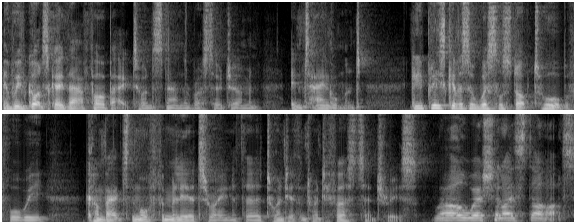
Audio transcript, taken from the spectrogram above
if we've got to go that far back to understand the Russo German entanglement, can you please give us a whistle stop tour before we come back to the more familiar terrain of the 20th and 21st centuries? Well, where shall I start?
